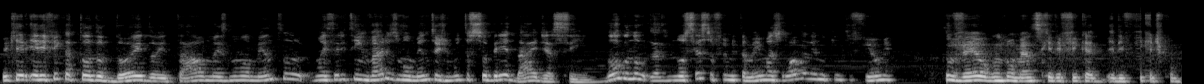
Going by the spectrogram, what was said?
porque ele fica todo doido e tal, mas no momento. Mas ele tem vários momentos de muita sobriedade, assim. Logo no, no sexto filme também, mas logo ali no quinto filme, tu vê alguns momentos que ele fica. Ele fica, tipo,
